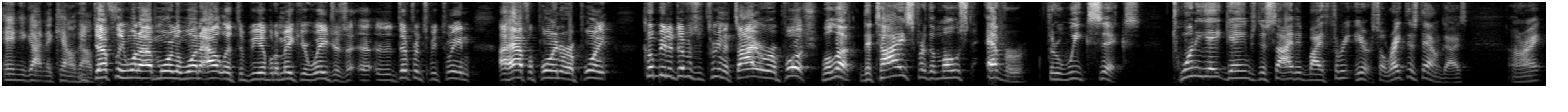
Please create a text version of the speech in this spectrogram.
and you got an account You out there. definitely want to have more than one outlet to be able to make your wagers. Uh, uh, the difference between a half a point or a point could be the difference between a tie or a push. Well, look, the ties for the most ever through week six. 28 games decided by three. Here, so write this down, guys. All right.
